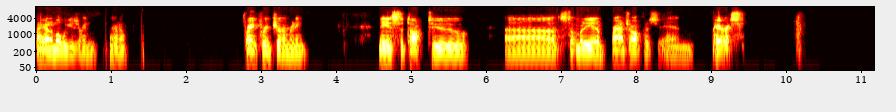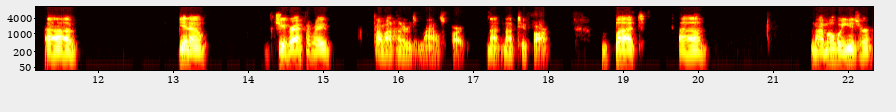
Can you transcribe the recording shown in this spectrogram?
I got a mobile user in, I don't know, Frankfurt, Germany, needs to talk to uh, somebody at a branch office in Paris. Uh, you know, geographically, talking about hundreds of miles apart, not not too far. But uh, my mobile user,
